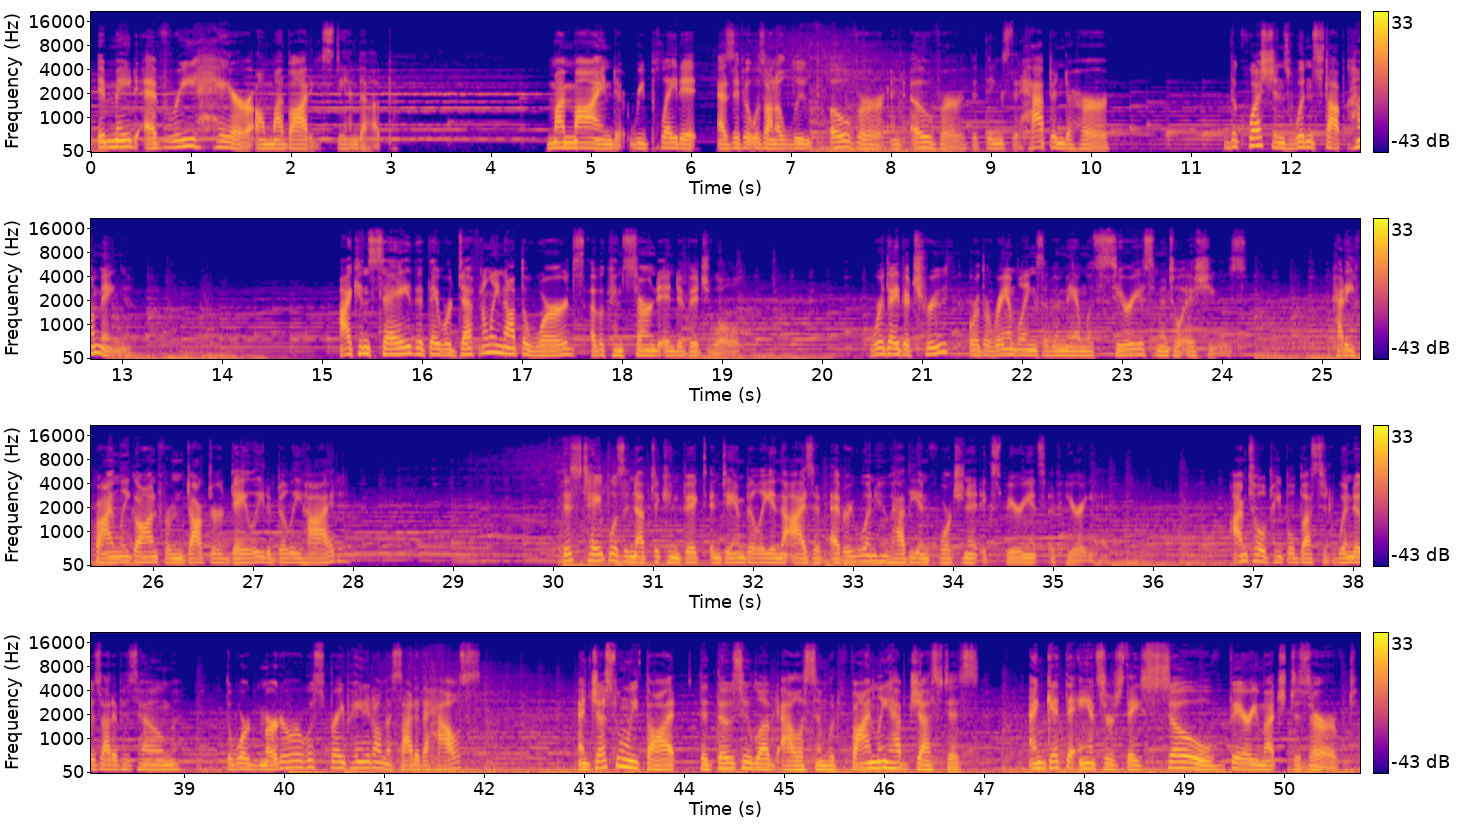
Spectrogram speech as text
it made every hair on my body stand up. My mind replayed it as if it was on a loop over and over the things that happened to her. The questions wouldn't stop coming. I can say that they were definitely not the words of a concerned individual. Were they the truth or the ramblings of a man with serious mental issues? Had he finally gone from Dr. Daly to Billy Hyde? This tape was enough to convict and damn Billy in the eyes of everyone who had the unfortunate experience of hearing it. I'm told people busted windows out of his home, the word murderer was spray painted on the side of the house. And just when we thought that those who loved Allison would finally have justice and get the answers they so very much deserved,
